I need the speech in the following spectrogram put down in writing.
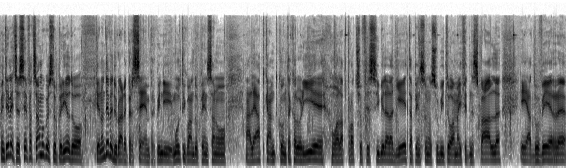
Mentre invece se facciamo questo periodo che non deve durare per sempre, quindi molti quando pensano alle app contacalorie o all'approccio flessibile alla dieta pensano subito a MyFitnessPal e a dover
